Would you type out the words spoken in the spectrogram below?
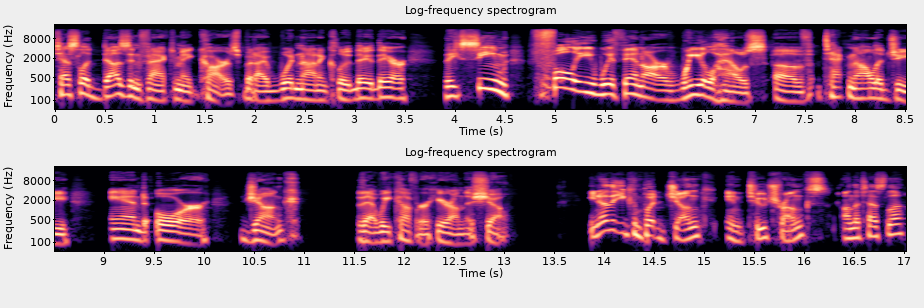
Tesla does in fact make cars, but I would not include they they are they seem fully within our wheelhouse of technology and or junk that we cover here on this show. You know that you can put junk in two trunks on the Tesla?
